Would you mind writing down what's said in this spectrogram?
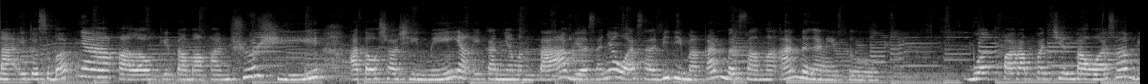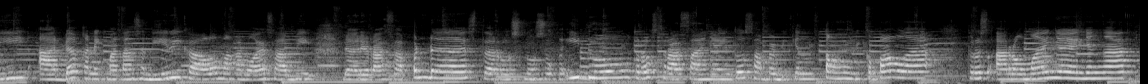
Nah, itu sebabnya kalau kita makan sushi atau sashimi yang ikannya mentah, biasanya wasabi dimakan bersamaan dengan itu buat para pecinta wasabi ada kenikmatan sendiri kalau makan wasabi. Dari rasa pedas terus nusuk ke hidung terus rasanya itu sampai bikin teng di kepala terus aromanya yang nyengat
